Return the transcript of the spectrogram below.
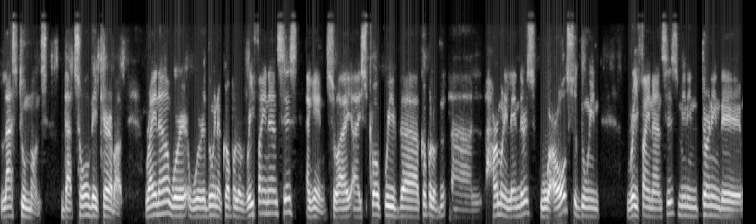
last two months. That's all they care about. Right now, we're we're doing a couple of refinances again. So I, I spoke with a couple of uh, hard money lenders who are also doing refinances, meaning turning the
